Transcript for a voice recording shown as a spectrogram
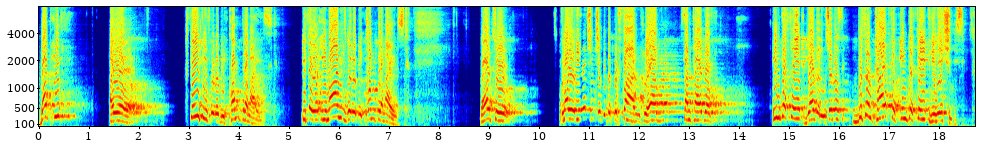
But if our faith is going to be compromised, if our iman is going to be compromised, Right? So, in our relationship with the kuffar, if we have some type of interfaith gathering, so there's different types of interfaith relations.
